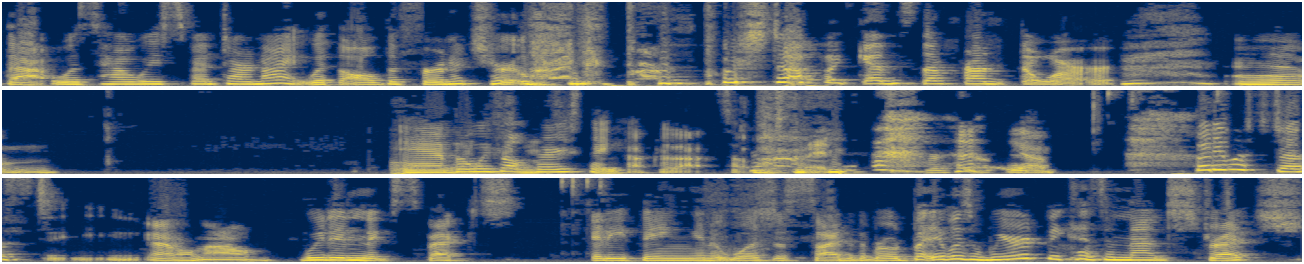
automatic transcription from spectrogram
that was how we spent our night with all the furniture like pushed up against the front door. Um and but we felt very safe after that so. Yeah. But it was just i don't know we didn't expect anything and it was just side of the road. But it was weird because in that stretch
